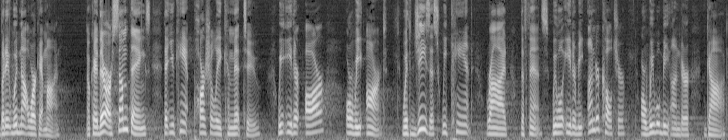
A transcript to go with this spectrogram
but it would not work at mine. Okay, there are some things that you can't partially commit to. We either are or we aren't. With Jesus, we can't ride the fence. We will either be under culture or we will be under God.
